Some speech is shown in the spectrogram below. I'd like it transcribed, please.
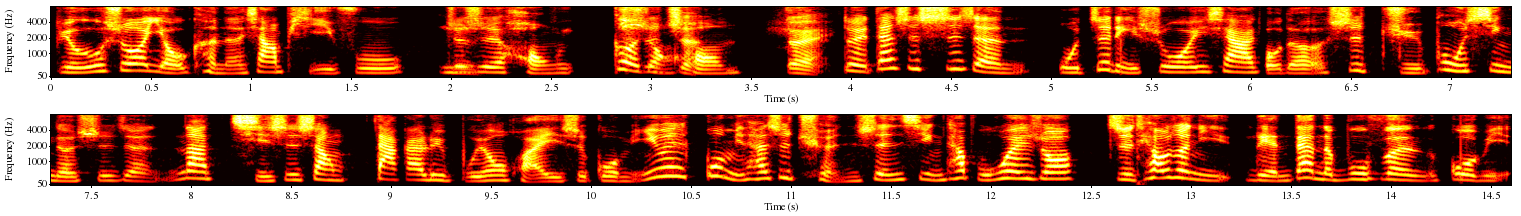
比如说有可能像皮肤就是红，各种红。对。对，但是湿疹，我这里说一下，有的是局部性的湿疹，那其实上大概率不用怀疑是过敏，因为过敏它是全身性，它不会说只挑着你脸蛋的部分过敏。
